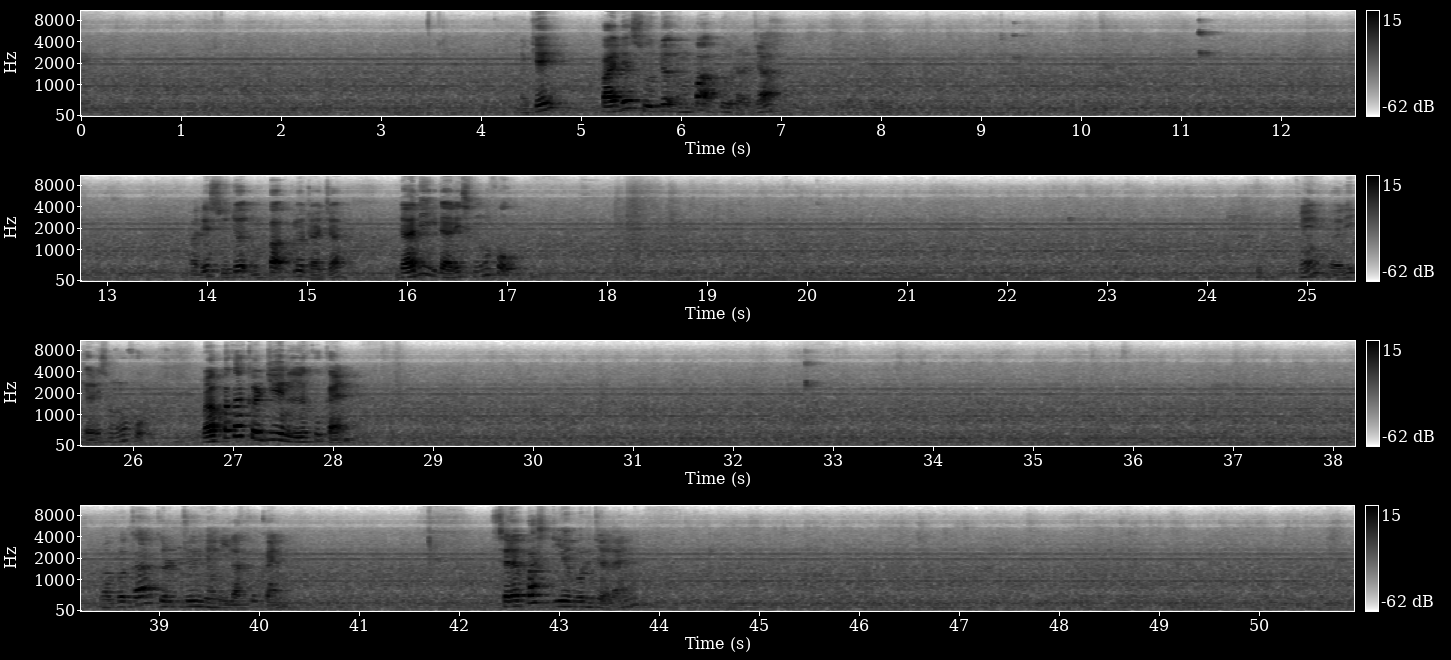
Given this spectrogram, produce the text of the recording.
Okey pada sudut 40 darjah pada sudut 40 darjah dari garis mengufuk Okay, dari garis mengufuk Berapakah kerja yang dilakukan? Apakah kerja yang dilakukan selepas dia berjalan?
